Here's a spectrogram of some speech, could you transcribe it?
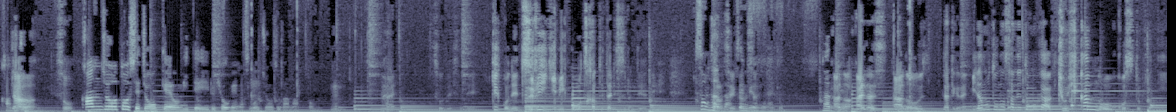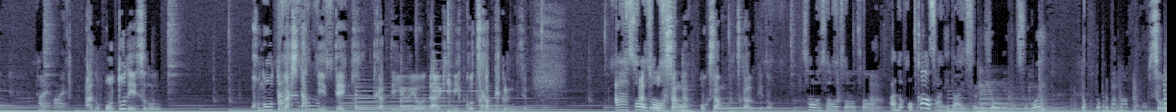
感情感情を通して情景を見ている表現がすごい上手だなと思う。ん。はい。そうですね。結構ねずるいギミックも使ってたりするんだよね。うそうなんだ。全部読んでないけど。なんで？あのあれなんです。あのなんていうかね源実朝が拒否感応を起こすときにはいはい。あの音でそのこの音がしたって言ってとかっていうようなギミックを使ってくるんですよ。あそあとうそう。そう奥さんが奥さんも使うけどそうそうそうそう、うん。あのお母さんに対する表現がすごい独特だなと思って、そう。う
